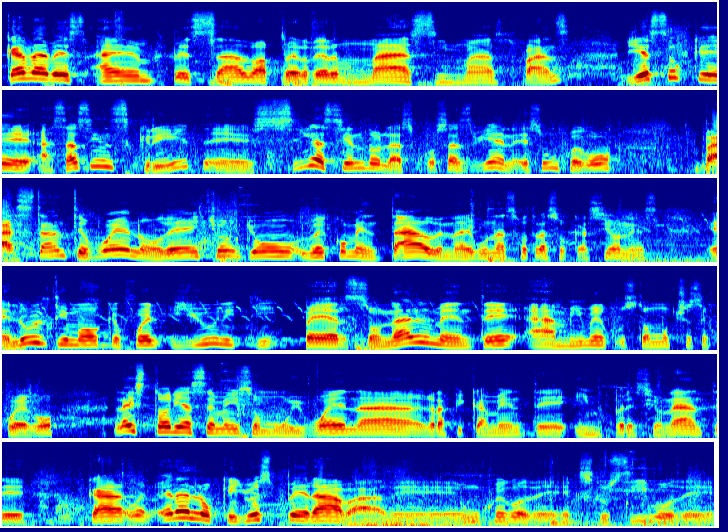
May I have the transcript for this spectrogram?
Cada vez ha empezado a perder más y más fans. Y eso que Assassin's Creed eh, sigue haciendo las cosas bien. Es un juego bastante bueno. De hecho, yo lo he comentado en algunas otras ocasiones. El último, que fue el Unity, personalmente a mí me gustó mucho ese juego. La historia se me hizo muy buena, gráficamente impresionante. Bueno, era lo que yo esperaba de un juego de exclusivo de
